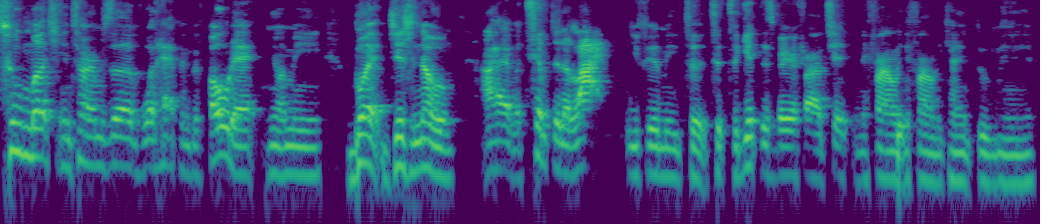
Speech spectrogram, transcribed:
too much in terms of what happened before that. You know what I mean? But just know I have attempted a lot. You feel me to to, to get this verified check, and it finally it finally came through, man.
